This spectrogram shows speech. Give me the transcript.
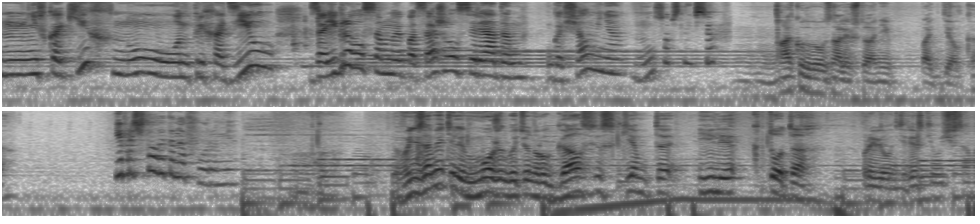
Ни в каких. Ну, он приходил, заигрывал со мной, подсаживался рядом, угощал меня. Ну, собственно, и все. А откуда вы узнали, что они подделка? Я прочитала это на форуме. Вы не заметили, может быть, он ругался с кем-то или кто-то проявил интерес к его часам?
